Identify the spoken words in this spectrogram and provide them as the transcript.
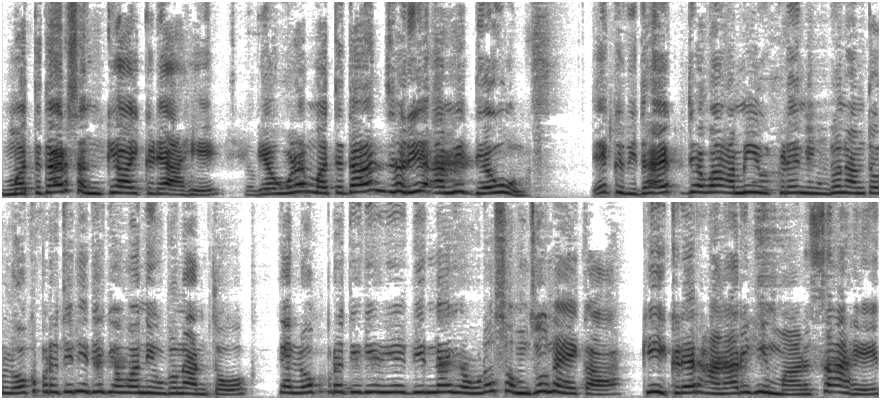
मतदार संख्या इकडे आहे. एवढं मतदान जरी आम्ही देऊन एक विधायक जेव्हा आम्ही इकडे निवडून आणतो लोकप्रतिनिधी जेव्हा निवडून आणतो त्या लोकप्रतिनिधींना एवढं समजू नये का की इकडे राहणारी ही माणसं आहेत?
